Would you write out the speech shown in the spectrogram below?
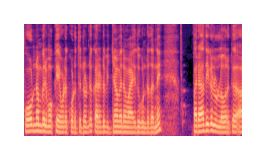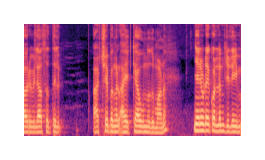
ഫോൺ നമ്പരും ഒക്കെ അവിടെ കൊടുത്തിട്ടുണ്ട്. കരട് വിജ്ഞാപനമായതുകൊണ്ട് തന്നെ പരാതികളുള്ളവർക്ക് ആ ഒരു വിലാസത്തിൽ ആക്ഷേപങ്ങൾ അയക്കാവുന്നതുമാണ്. ഞാനിവിടെ കൊല്ലം ജില്ലയും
